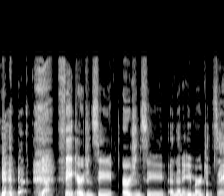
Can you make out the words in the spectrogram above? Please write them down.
Yeah. yeah fake urgency, urgency, and then emergency.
